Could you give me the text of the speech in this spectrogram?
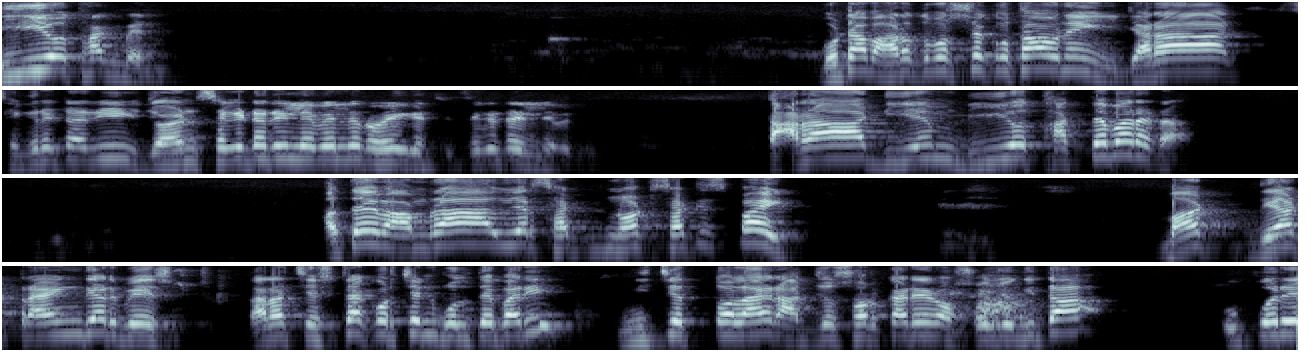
ডিও থাকবেন? গোটা ভারতবর্ষে কোথাও নেই, যারা সেক্রেটারি, জয়েন্ট সেক্রেটারি লেভেলের হয়ে গেছে, সেক্রেটারি লেভেলে। তারা ডিএম ডিও থাকতে পারে না। অতএব আমরা we are not satisfied but they are trying their best তারা চেষ্টা করছেন বলতে পারি, নিচের তলায় রাজ্য সরকারের অসহযোগিতা উপরে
